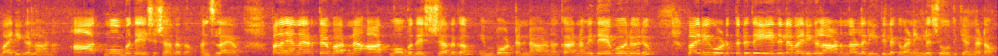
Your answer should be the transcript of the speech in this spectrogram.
വരികളാണ്? ആത്മോപദേശ ശതകം. മനസ്സിലായോ? അപ്പം ഞാൻ നേരത്തെ പറഞ്ഞ ആത്മോപദേശ ശതകം ഇമ്പോർട്ടന്റ് ആണ്. കാരണം ഇതേപോലെ ഒരു വരി കൊടുത്തിട്ട് ഇത് ഏതിലെ വരികളാണെന്നുള്ള രീതിയിലൊക്കെ വേണമെങ്കിൽ ചോദിക്കാം കേട്ടോ.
